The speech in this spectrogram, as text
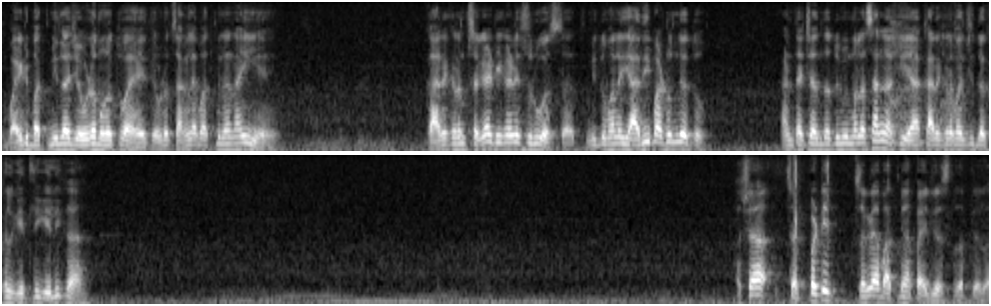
वाईट बातमीला जेवढं महत्त्व आहे तेवढं चांगल्या बातमीला नाही आहे कार्यक्रम सगळ्या ठिकाणी सुरू असतात. मी तुम्हाला यादी पाठवून देतो. आणि त्याच्यानंतर तुम्ही मला सांगा की या कार्यक्रमाची दखल घेतली गेली का? अशा चटपटीत सगळ्या बातम्या पाहिजे असतात आपल्याला.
